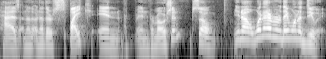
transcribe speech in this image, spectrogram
has another another spike in in promotion. So you know, whenever they want to do it,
